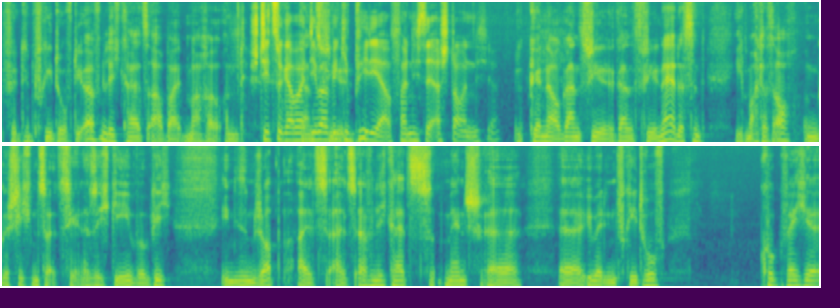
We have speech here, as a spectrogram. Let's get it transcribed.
für den Friedhof die Öffentlichkeitsarbeit mache. Und Steht sogar bei dir bei Wikipedia, fand ich sehr erstaunlich. Ja. Genau, ganz viel, ganz viel. Naja, das sind, ich mache das auch, um Geschichten zu erzählen. Also ich gehe wirklich in diesem Job als, als Öffentlichkeitsmensch äh, äh, über den Friedhof guck, welche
